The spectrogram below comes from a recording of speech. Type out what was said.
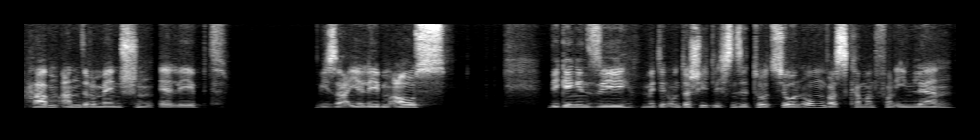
haben andere Menschen erlebt? Wie sah ihr Leben aus? Wie gingen sie mit den unterschiedlichsten Situationen um? Was kann man von ihnen lernen?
